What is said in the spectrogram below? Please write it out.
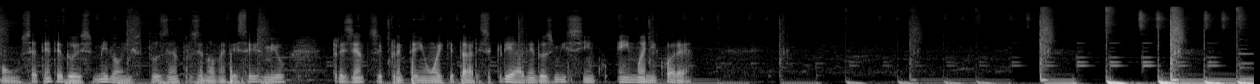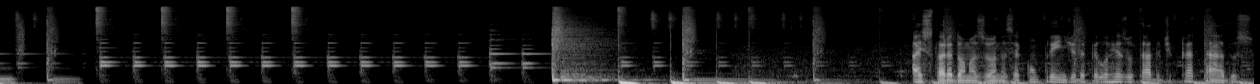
com 72.296.331 hectares, criado em 2005 em Manicoré. A história do Amazonas é compreendida pelo resultado de tratados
